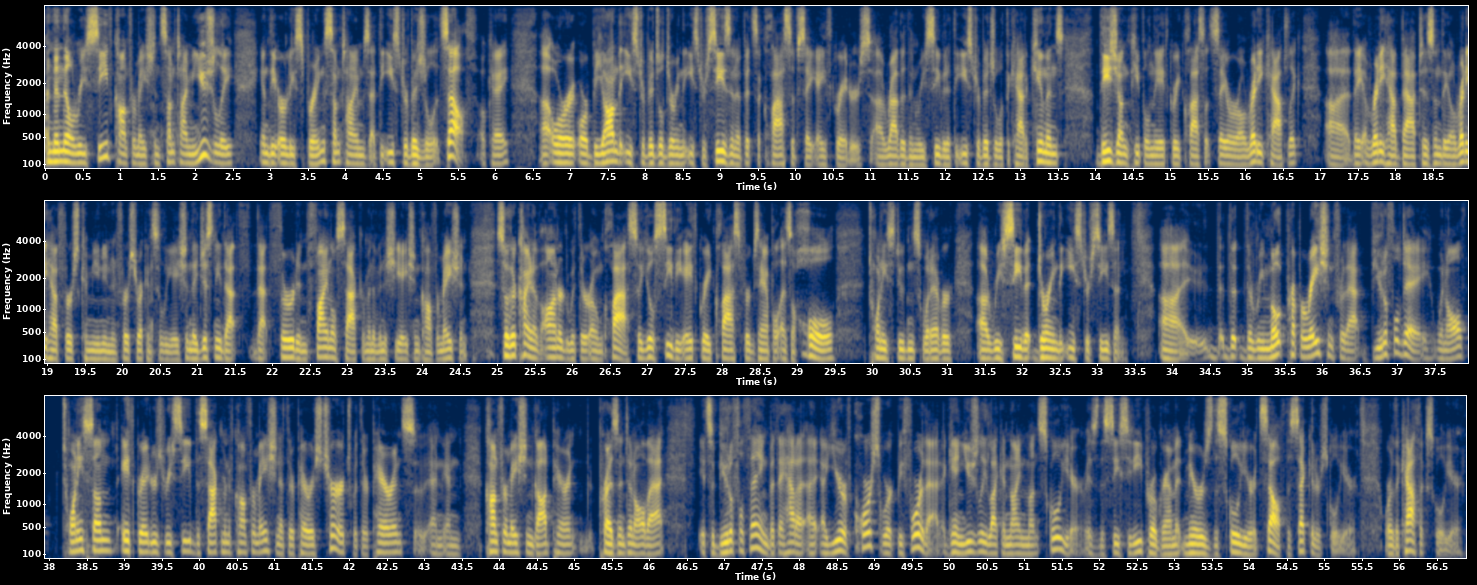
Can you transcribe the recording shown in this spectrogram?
and then they'll receive confirmation sometime usually in the early spring sometimes at the easter vigil itself okay? Uh, or, or beyond the easter vigil during the easter season if it's a class of say eighth graders uh, rather than receive it at the easter vigil with the catechumens. These young people in the eighth grade class let's say are already catholic. Uh, they already have baptism. They already have first communion and first reconciliation. They just need that, that third and final sacrament of initiation confirmation. So they're kind of honored with their own class. So you'll see the eighth grade class for example as a whole 20 students, whatever, uh, receive it during the Easter season. Uh, the, the remote preparation for that beautiful day when all 20 some eighth graders receive the sacrament of confirmation at their parish church with their parents and, and confirmation godparent present and all that it's a beautiful thing, but they had a, a, year of coursework before that. Again, usually like a nine month school year is the CCD program. It mirrors the school year itself, the secular school year or the Catholic school year.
